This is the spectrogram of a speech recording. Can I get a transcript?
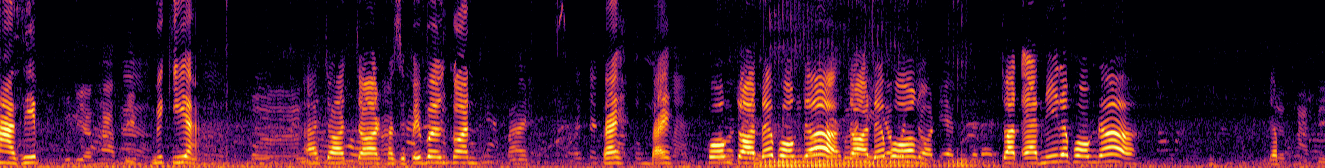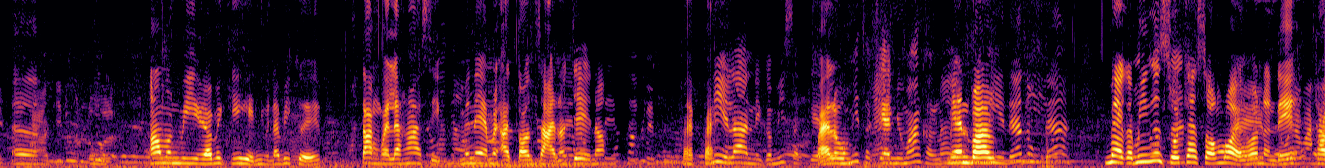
ห้าสิบทุเรียนห้าสิบเมื่อกี้อะ อะจอดจอดขอสิไปเบิ่งก่อนไปไปพงจอดเด้อพงเด้อจอดเด้อพงจอดแอดนี้เด้อพงเด้ออย่าห้าสิบเออที่ดูโลแล้วเอามันมีแล้วเมื่อกี้เห็นอยู่นะพี่เคย ตั้งไว้แล้วห้าสิบไม่แน่มันอาจตอนสายเนาะเจ้เนาะไปไป นี่ร้านนี่ก็มีสแกนไปลงมีสแกนอยู่มั้งข้างในแม่นบ่นี่เด้อลุงเด้อแม่ก็มีเงินสดแค่สองร้อยเท่านั้นเด้ถ้า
